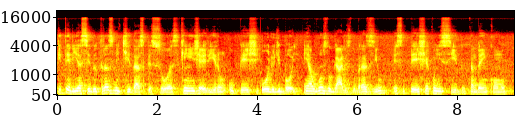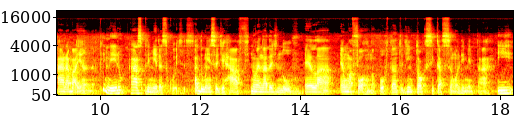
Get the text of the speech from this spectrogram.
que teria sido transmitida às pessoas que ingeriram o peixe olho de boi. Em alguns lugares do Brasil, esse peixe é conhecido também como arabaiana. Primeiro, as primeiras coisas. A doença de RAF não é nada de novo, ela é uma forma, portanto, de intoxicação alimentar e,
